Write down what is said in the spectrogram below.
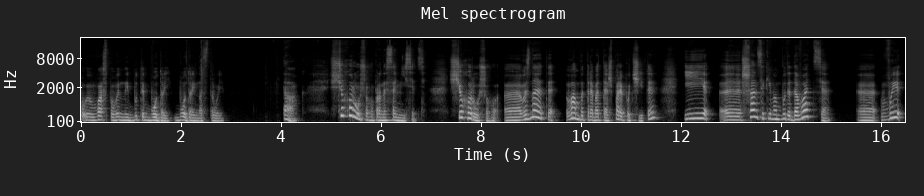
у вас повинен бути бодрий, бодрий настрой. Так, що хорошого принесе місяць? Що хорошого? Е, ви знаєте, вам би треба теж перепочити, і е, шанс, який вам буде даватися, е, ви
